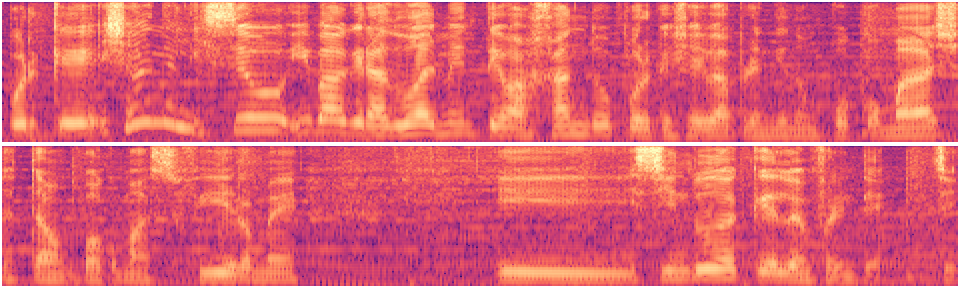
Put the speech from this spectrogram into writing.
Porque ya en el liceo iba gradualmente bajando porque ya iba aprendiendo un poco más, ya estaba un poco más firme. Y sin duda que lo enfrenté, sí,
